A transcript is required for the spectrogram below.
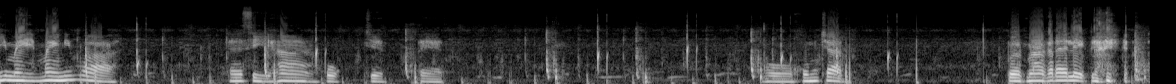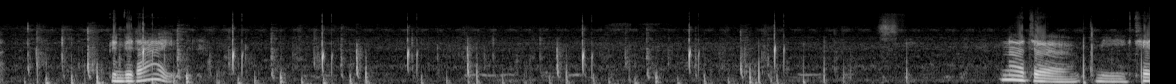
ฮ้ยไม่ไม่นี่ว่าแต่สี่ห้าหกเจ็ดแปดโอ้คุ้มจัด เปิดมาก็ได้เหล็กเลย เป็นไปได้น่าจะมีแค่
